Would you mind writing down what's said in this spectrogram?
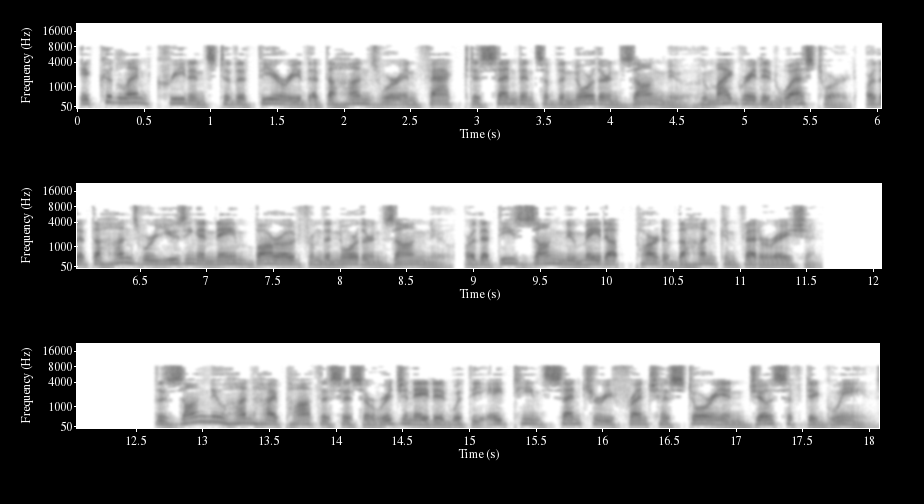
It could lend credence to the theory that the Huns were in fact descendants of the northern Xiongnu who migrated westward, or that the Huns were using a name borrowed from the northern Xiongnu, or that these Xiongnu made up part of the Hun Confederation. The Xiongnu-Hun hypothesis originated with the 18th-century French historian Joseph de Guines,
